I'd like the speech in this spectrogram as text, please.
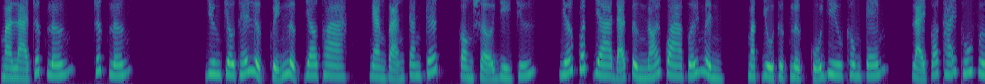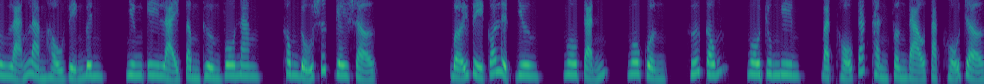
mà là rất lớn, rất lớn. Dương Châu thế lực khuyển lực giao thoa, ngàn vạn căng kết, còn sợ gì chứ? Nhớ Quách Gia đã từng nói qua với mình, mặc dù thực lực của Diêu không kém, lại có Thái Thú Vương Lãng làm hậu viện binh, nhưng y lại tầm thường vô năng, không đủ sức gây sợ. Bởi vì có lịch dương, ngô cảnh, ngô quận, hứa cống, ngô trung nghiêm, bạch hổ các thành phần đạo tặc hỗ trợ,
